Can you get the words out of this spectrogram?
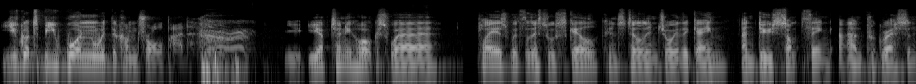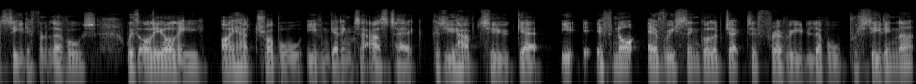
you've got to be one with the control pad. you, you have Tony Hawk's where players with little skill can still enjoy the game and do something and progress and see different levels. With Oli Oli, I had trouble even getting to Aztec because you have to get, if not every single objective for every level preceding that,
